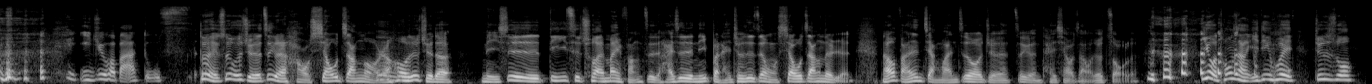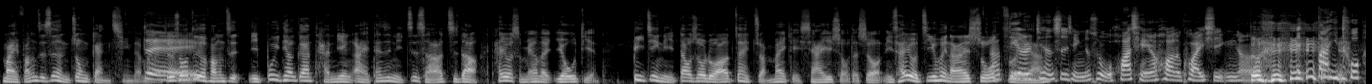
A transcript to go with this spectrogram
一句话把他堵死。对，所以我就觉得这个人好嚣张哦，嗯然后我就觉得。你是第一次出来卖房子，还是你本来就是这种嚣张的人？然后反正讲完之后，觉得这个人太嚣张，我就走了。因为我通常一定会，就是说买房子是很重感情的嘛，就是说这个房子你不一定要跟他谈恋爱，但是你至少要知道他有什么样的优点。毕竟你到时候如果要再转卖给下一手的时候，你才有机会拿来说然后第。二件事情就是我花钱要花的快心啊！对、拜托，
